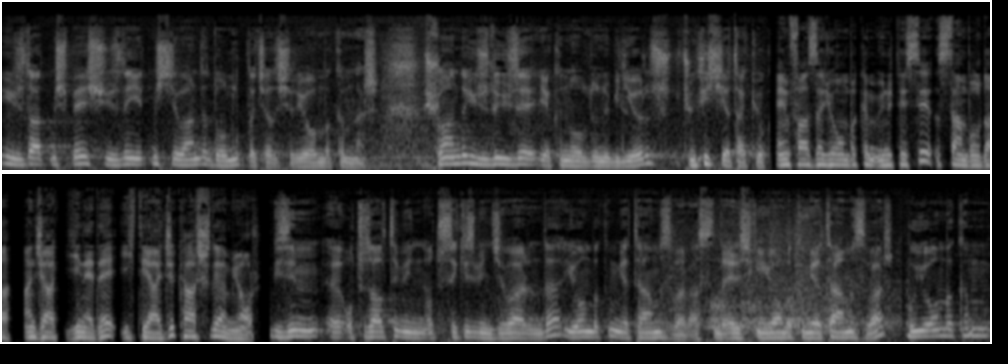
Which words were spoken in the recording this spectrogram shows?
%65-%70 civarında dolulukla çalışır yoğun bakımlar. Şu anda %100'e yakın olduğunu biliyoruz. Çünkü hiç yatak yok. En fazla yoğun bakım ünitesi İstanbul'da ancak yine de ihtiyacı karşılayamıyor. Bizim e, 36 bin, 38 bin civarında yoğun bakım yatağımız var. Aslında erişkin yoğun bakım yatağımız var. Bu yoğun bakım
